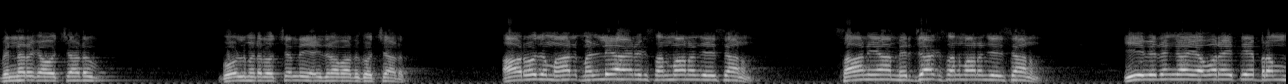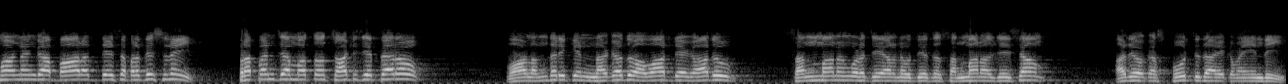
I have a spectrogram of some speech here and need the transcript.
విన్నర్గా వచ్చాడు. గోల్డ్ మెడల్ వచ్చింది హైదరాబాద్కు వచ్చాడు. ఆ రోజు మళ్ళీ ఆయనకు సన్మానం చేశాను. సానియా మిర్జాకి సన్మానం చేశాను. ఈ విధంగా ఎవరైతే బ్రహ్మాండంగా భారతదేశ ప్రతిష్టని ప్రపంచం మొత్తం చాటి చెప్పారో వాళ్ళందరికీ నగదు అవార్డే కాదు. సన్మానం కూడా చేయాలనే ఉద్దేశం సన్మానాలు చేశాం. అది ఒక స్ఫూర్తిదాయకమైంది.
